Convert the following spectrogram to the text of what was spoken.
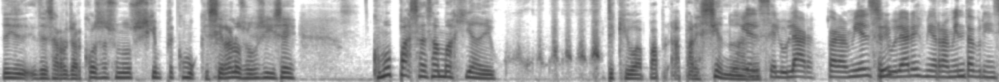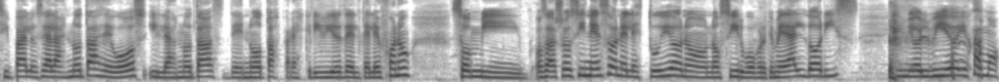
de- desarrollar cosas, uno siempre como que cierra los ojos y dice, ¿cómo pasa esa magia de que va ap- apareciendo? en Y el celular. Para mí el ¿Sí? celular es mi herramienta principal. O sea, las notas de voz y las notas de notas para escribir del teléfono son mi... O sea, yo sin eso en el estudio no, no sirvo porque me da el Doris y me olvido. Y es como,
